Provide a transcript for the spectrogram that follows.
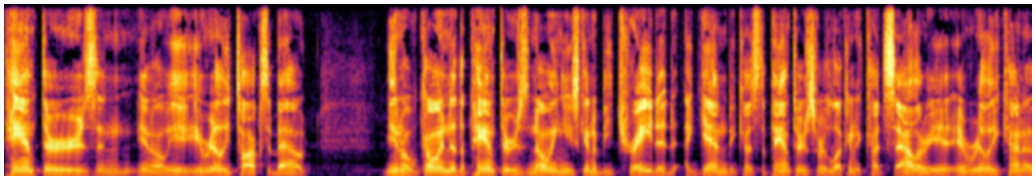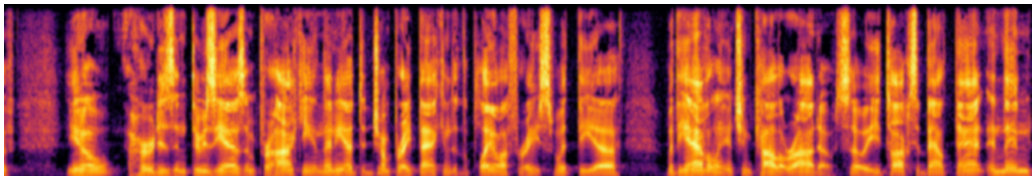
Panthers, and you know he, he really talks about you know going to the Panthers knowing he's going to be traded again because the Panthers were looking to cut salary. It, it really kind of you know, hurt his enthusiasm for hockey, and then he had to jump right back into the playoff race with the uh, with the Avalanche in Colorado. So he talks about that. And then,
